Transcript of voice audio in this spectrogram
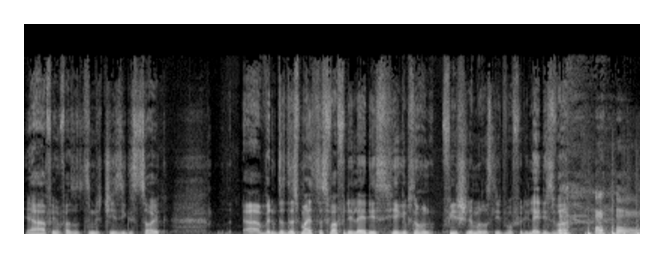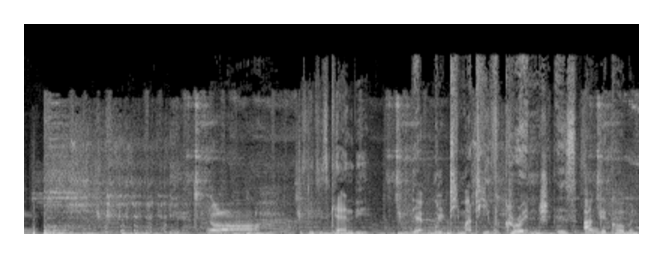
Ja, auf jeden Fall so ziemlich cheesiges Zeug. Äh, wenn du das meinst, das war für die Ladies, hier gibt es noch ein viel schlimmeres Lied, wo für die Ladies war. Das Lied hieß Candy. Der ultimative Cringe ist angekommen.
